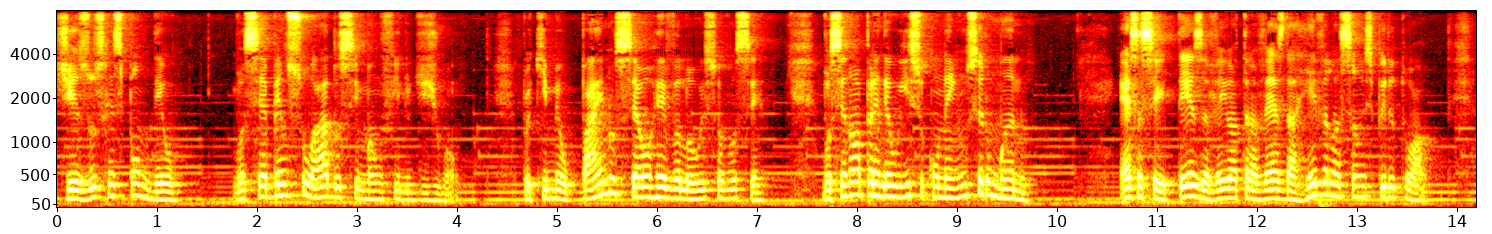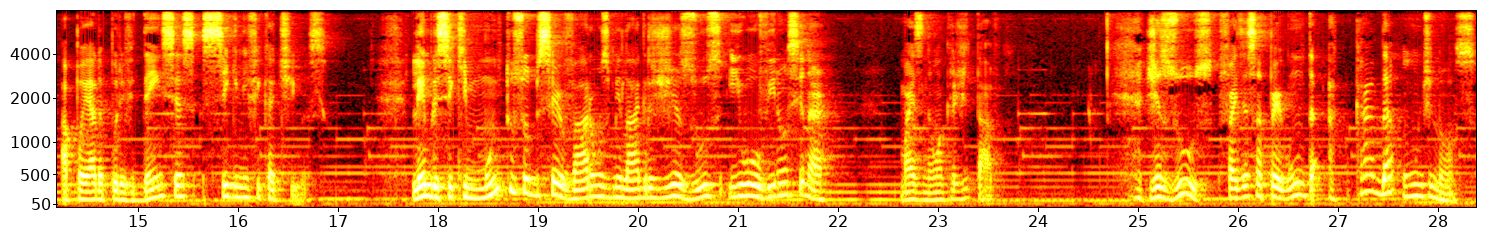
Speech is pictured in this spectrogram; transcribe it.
Jesus respondeu: Você é abençoado, Simão, filho de João, porque meu Pai no céu revelou isso a você. Você não aprendeu isso com nenhum ser humano. Essa certeza veio através da revelação espiritual, apoiada por evidências significativas. Lembre-se que muitos observaram os milagres de Jesus e o ouviram ensinar, mas não acreditavam. Jesus faz essa pergunta a cada um de nós:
